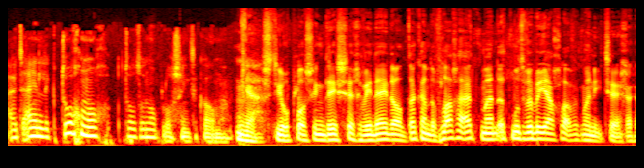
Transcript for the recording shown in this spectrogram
uiteindelijk toch nog tot een oplossing te komen. Ja, als die oplossing er is, zeggen we in Nederland... dan kan de vlag uit, maar dat moeten we bij jou geloof ik maar niet zeggen.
